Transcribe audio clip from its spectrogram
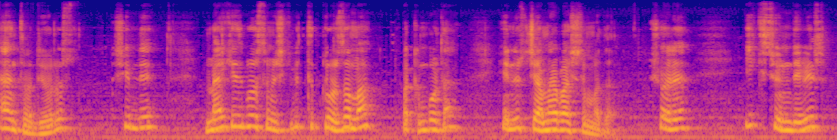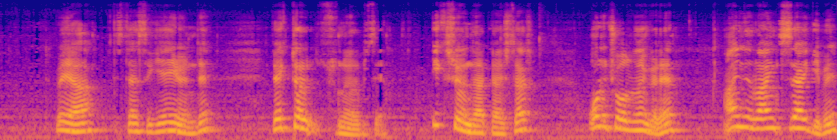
Enter diyoruz. Şimdi merkez burasıymış gibi tıklıyoruz ama bakın burada henüz çember başlamadı. Şöyle x yönünde bir veya istersek y yönünde vektör sunuyor bize. X yönünde arkadaşlar 13 olduğuna göre aynı line çizer gibi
